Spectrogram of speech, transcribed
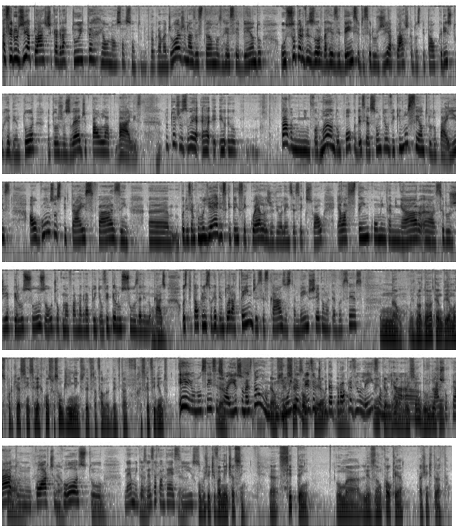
A cirurgia plástica gratuita é o nosso assunto do programa de hoje. Nós estamos recebendo o supervisor da residência de cirurgia plástica do Hospital Cristo Redentor, Dr. Josué de Paula Bales. Doutor Josué, é, eu estava me informando um pouco desse assunto e eu vi que no centro do país, alguns hospitais fazem Uh, por exemplo, mulheres que têm sequelas de violência sexual, elas têm como encaminhar a cirurgia pelo SUS ou de alguma forma gratuita. Eu vi pelo SUS ali no uhum. caso. O Hospital Cristo Redentor atende esses casos também? Chegam até vocês? Não, nós não atendemos porque assim seria reconstrução de ímã que deve estar falando, deve estar se referindo. E eu não sei se é. só isso, mas não, não se, muitas é vezes qualquer, eu digo da própria é. violência, mulher, não, sem dúvida, um machucado, gente, claro. um corte no é. rosto, uhum. né? Muitas é. vezes acontece é. isso. Objetivamente assim. É, se tem uma lesão qualquer, a gente trata.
